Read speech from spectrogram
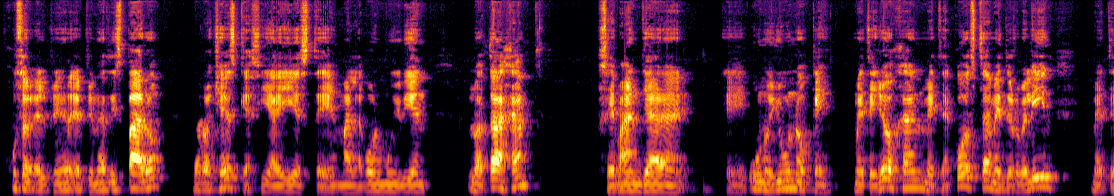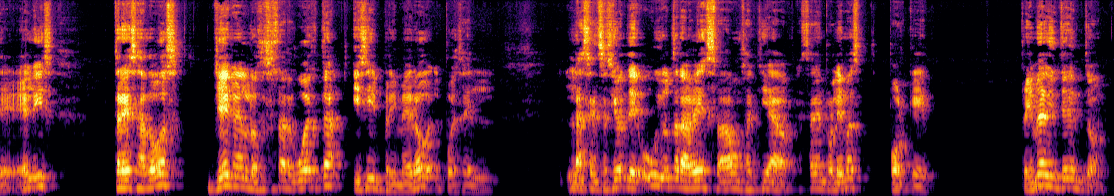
justo el primer, el primer disparo de Roches, que hacía ahí este Malagón muy bien lo ataja. Se van ya eh, uno y uno, que mete Johan, mete Acosta, mete Orbelín, mete Ellis. 3 a 2, Llegan los de César Huerta y sí, primero, pues el, la sensación de, uy, otra vez vamos aquí a estar en problemas porque primer intento,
